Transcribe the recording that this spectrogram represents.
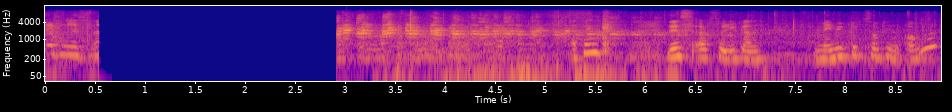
Definitely I think this also you can maybe put something over it.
